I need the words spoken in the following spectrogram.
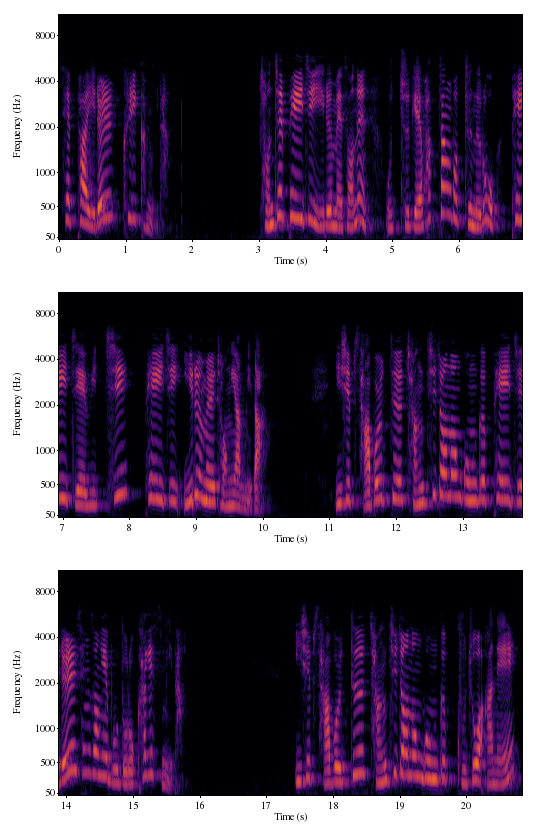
새 파일을 클릭합니다. 전체 페이지 이름에서는 우측의 확장 버튼으로 페이지의 위치, 페이지 이름을 정의합니다. 24V 장치 전원 공급 페이지를 생성해 보도록 하겠습니다. 24V 장치 전원 공급 구조 안에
